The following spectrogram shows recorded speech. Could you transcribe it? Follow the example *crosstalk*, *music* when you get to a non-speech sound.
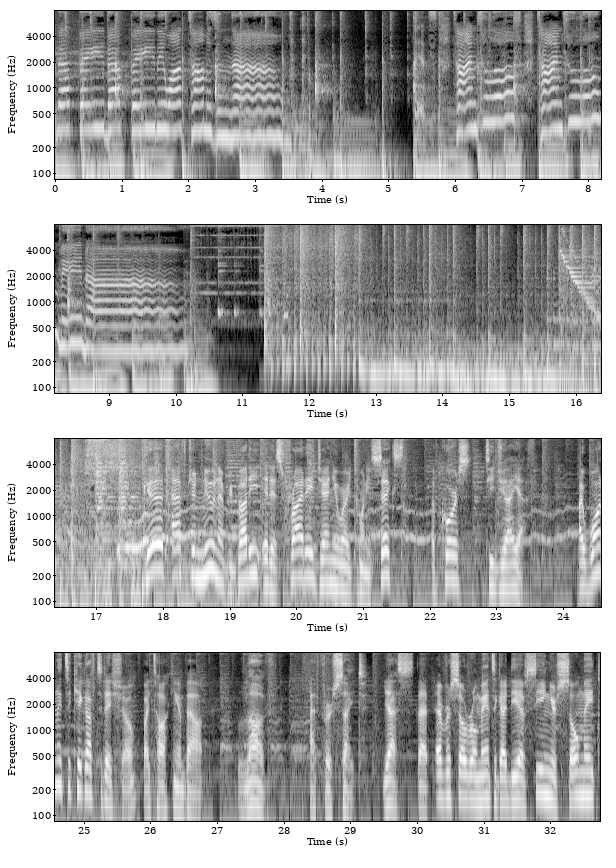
Baby, baby, baby, what time is it now? It's time to love, time to love me now. Good afternoon, everybody. It is Friday, January 26th. Of course, TGIF. I wanted to kick off today's show by talking about love at first sight. Yes, that ever so romantic idea of seeing your soulmate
